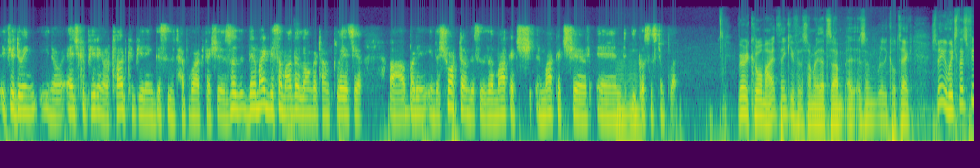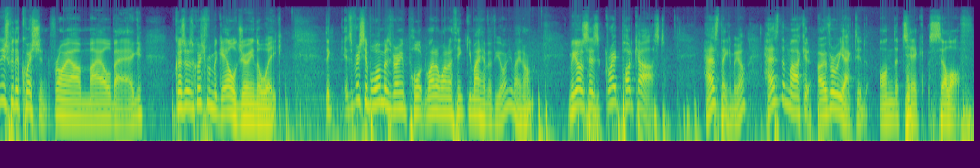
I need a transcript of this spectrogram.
if you're doing, you know, edge computing or cloud computing, this is the type of architecture. So there might be some other longer term plays here, uh, but in, in, the short term, this is a market sh- market share and mm-hmm. ecosystem play. Very cool, mate. Thank you for the summary. That's um, some really cool tech. Speaking of which, let's finish with a question from our mailbag because it was a question from Miguel during the week. The, it's a very simple one, but it's a very important one. I want to think you may have a view on, you may not. Miguel says, great podcast. Has, thank you, Miguel, has the market overreacted on the tech sell off?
